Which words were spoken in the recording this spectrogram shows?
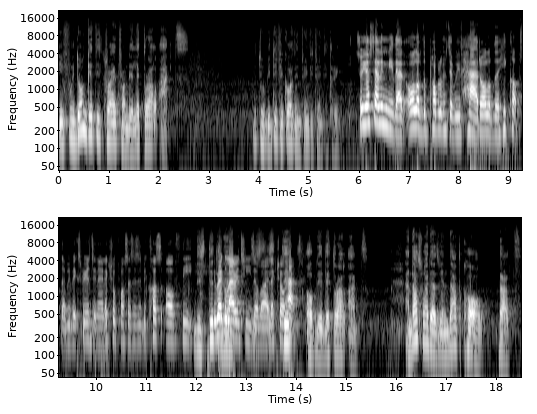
if we don't get it right from the Electoral Act, it will be difficult in 2023. So you're telling me that all of the problems that we've had, all of the hiccups that we've experienced in our electoral processes is because of the, the irregularities of, the, of our electoral act? of the electoral act. And that's why there's been that call that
